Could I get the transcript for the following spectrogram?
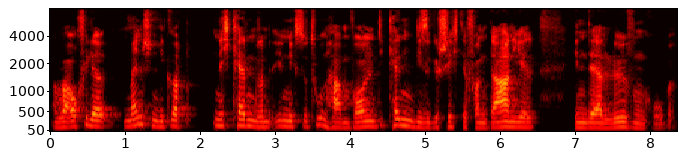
Aber auch viele Menschen, die Gott nicht kennen oder mit ihm nichts zu tun haben wollen, die kennen diese Geschichte von Daniel in der Löwengrube.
